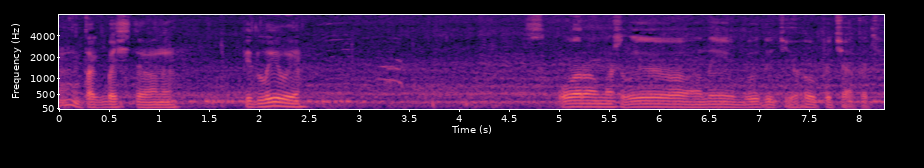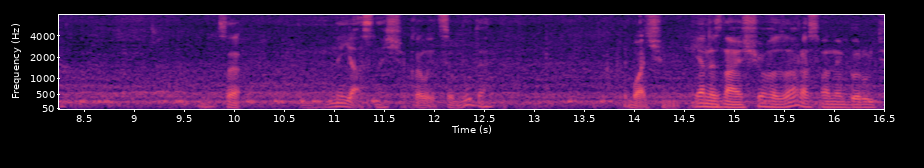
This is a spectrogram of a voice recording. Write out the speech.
Ну, так, бачите, вони підлили. Скоро, можливо, вони будуть його печатати. Це не ясно ще коли це буде. Побачимо. Я не знаю, з чого зараз вони беруть,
